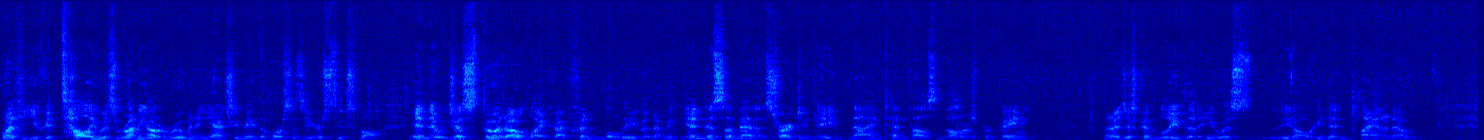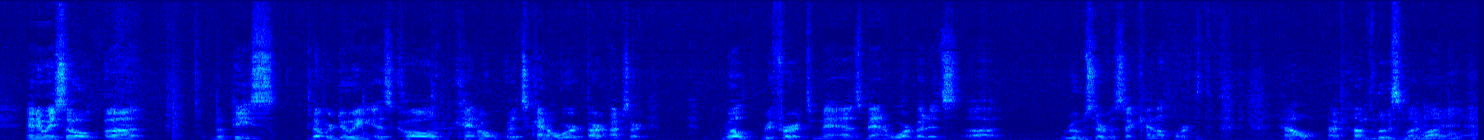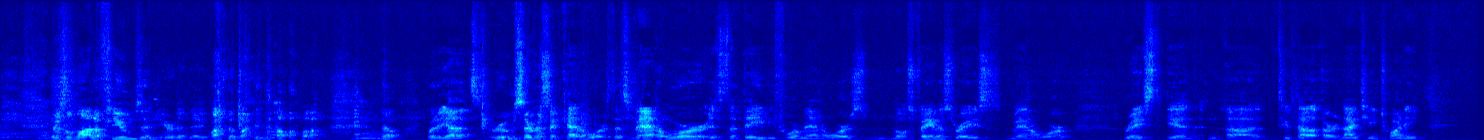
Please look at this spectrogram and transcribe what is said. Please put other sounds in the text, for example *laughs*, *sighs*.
But you could tell he was running out of room, and he actually made the horse's ears too small and it just stood out like I couldn't believe it. I mean, and this is a man that's charging eight, nine, ten thousand dollars per painting, and I just couldn't believe that he was, you know, he didn't plan it out. Anyway, so uh, the piece that we're doing is called Kennel. It's Kenilworth, or I'm sorry, we'll refer it to as Man o' War, but it's uh, room service at Kenilworth. *laughs* Hell, I'm losing my mind. There's a lot of fumes in here today, *laughs* by the way. No, *laughs* no. But yeah, it's room service at Kenilworth. It's Man o' War. It's the day before Man o' War's most famous race. Man o' War raced in uh, 2000 or 1920,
